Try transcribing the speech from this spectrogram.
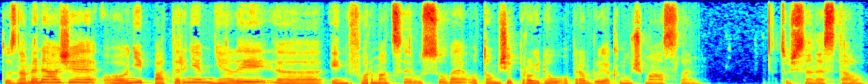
To znamená, že oni patrně měli e, informace rusové o tom, že projdou opravdu jak nůž máslem, což se nestalo.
